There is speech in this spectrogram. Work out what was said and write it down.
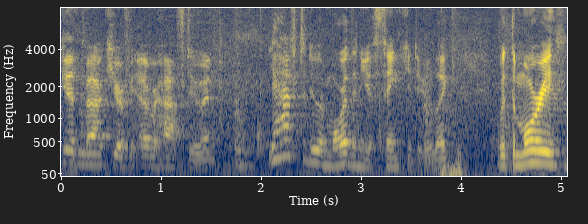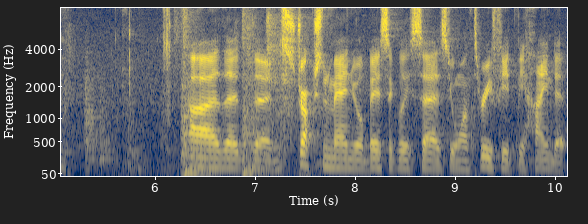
getting back here if you ever have to. And you have to do it more than you think you do. Like, with the Mori, uh, the, the instruction manual basically says you want three feet behind it.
